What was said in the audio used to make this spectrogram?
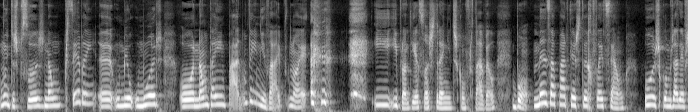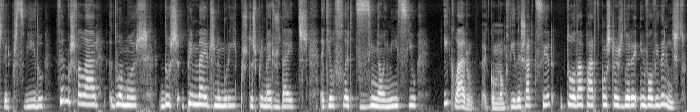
muitas pessoas não percebem uh, o meu humor ou não têm, pá, não têm a minha vibe, não é? e, e pronto, e é só estranho e desconfortável. Bom, mas à parte esta reflexão, Hoje, como já deves ter percebido, vamos falar do amor, dos primeiros namoricos, dos primeiros dates, aquele flertezinho ao início e, claro, como não podia deixar de ser, toda a parte constrangedora envolvida nisto.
